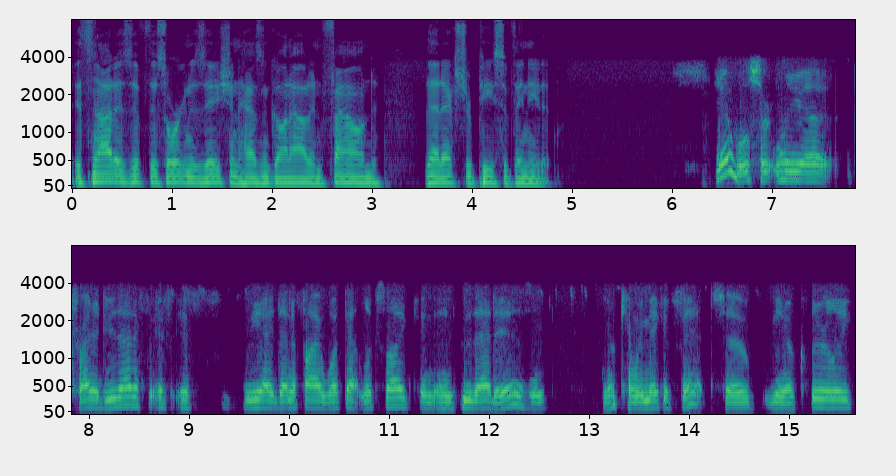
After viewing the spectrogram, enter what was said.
it's not as if this organization hasn't gone out and found that extra piece if they need it. Yeah, we'll certainly uh, try to do that if, if, if we identify what that looks like and, and who that is, and you know, can we make it fit? So you know, clearly,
